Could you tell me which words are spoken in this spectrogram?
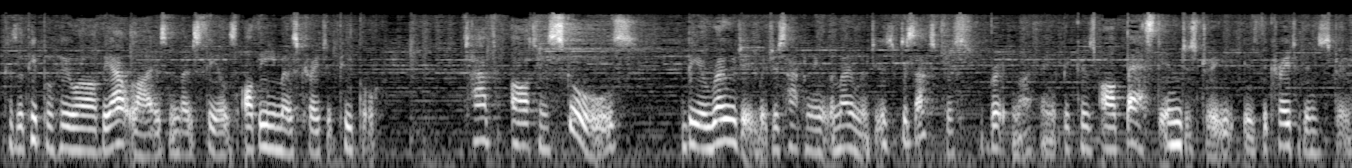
because the people who are the outliers in those fields are the most creative people. To have art in schools be eroded, which is happening at the moment, is disastrous for Britain, I think, because our best industry is the creative industry.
